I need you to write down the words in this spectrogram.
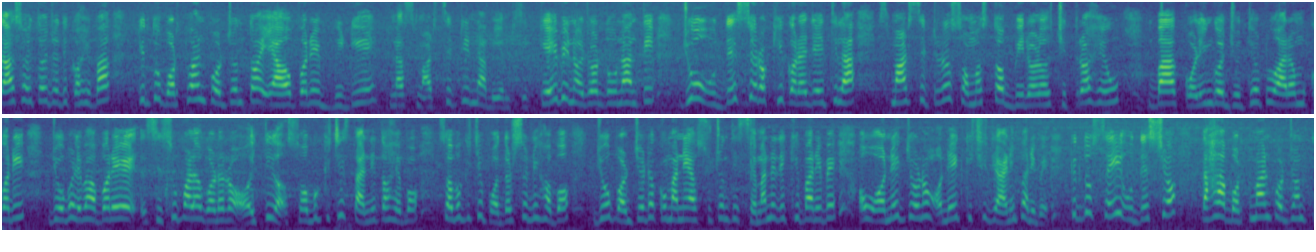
ତା ସହିତ ଯଦି କହିବା କିନ୍ତୁ ବର୍ତ୍ତମାନ ପର୍ଯ୍ୟନ୍ତ ଏହା ଉପରେ ବି ଡି ଏ ନା ସ୍ମାର୍ଟ ସିଟି ନା ବି ଏମ୍ ସି କେହି ବି ନଜର ଦେଉନାହାନ୍ତି ଯେଉଁ ଉଦ୍ଦେଶ୍ୟ ରଖି କରାଯାଇଥିଲା স্মার্ট সিটির সমস্ত বিরল চিত্র ହେଉ ବା କଳିଙ୍ଗ ଯୁଦ୍ଧଠୁ ଆରମ୍ଭ କରି ଯେଉଁଭଳି ଭାବରେ ଶିଶୁପାଳଗଡ଼ର ଐତିହ୍ୟ ସବୁକିଛି ସ୍ଥାନିତ ହେବ ସବୁକିଛି ପ୍ରଦର୍ଶନୀ ହେବ ଯେଉଁ ପର୍ଯ୍ୟଟକମାନେ ଆସୁଛନ୍ତି ସେମାନେ ଦେଖିପାରିବେ ଆଉ ଅନେକ ଜଣ ଅନେକ କିଛି ଜାଣିପାରିବେ କିନ୍ତୁ ସେଇ ଉଦ୍ଦେଶ୍ୟ ତାହା ବର୍ତ୍ତମାନ ପର୍ଯ୍ୟନ୍ତ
